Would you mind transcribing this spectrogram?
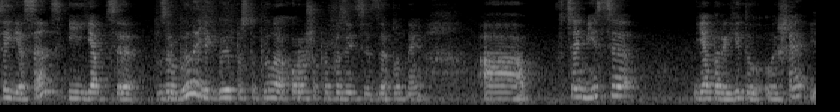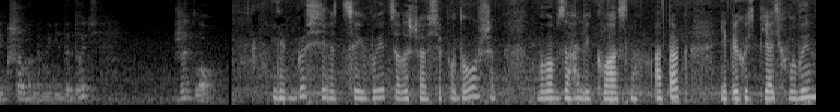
це є сенс, і я б це зробила, якби поступила хороша пропозиція з зарплатнею. А в це місце я переїду лише, якщо вони мені дадуть житло. Якби ще цей вид залишався подовше, було б взагалі класно. А так, якихось 5 хвилин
